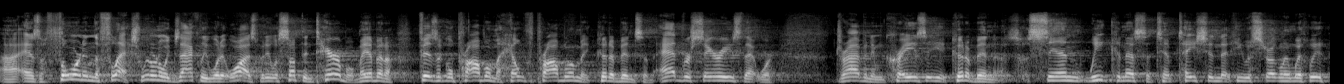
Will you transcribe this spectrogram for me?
uh, as a thorn in the flesh. We don't know exactly what it was, but it was something terrible. It may have been a physical problem, a health problem. It could have been some adversaries that were driving him crazy. It could have been a sin, weakness, a temptation that he was struggling with. We,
